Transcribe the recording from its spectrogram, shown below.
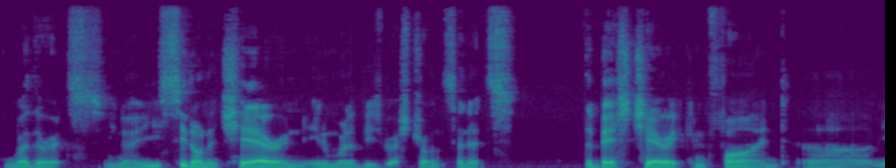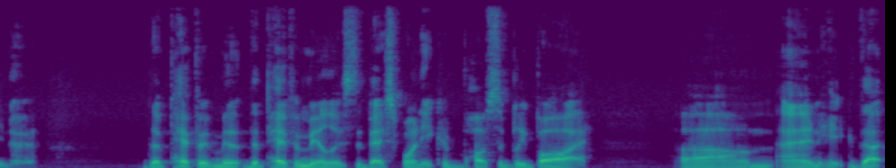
whether it's you know you sit on a chair in, in one of these restaurants and it's the best chair it can find. Uh, you know, the pepper the pepper mill is the best one he could possibly buy, um, and that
